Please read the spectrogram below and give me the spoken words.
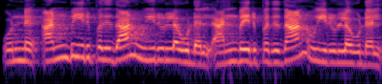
ஒன்று அன்பு இருப்பது தான் உயிருள்ள உடல். அன்பு இருப்பது தான் உயிருள்ள உடல்.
